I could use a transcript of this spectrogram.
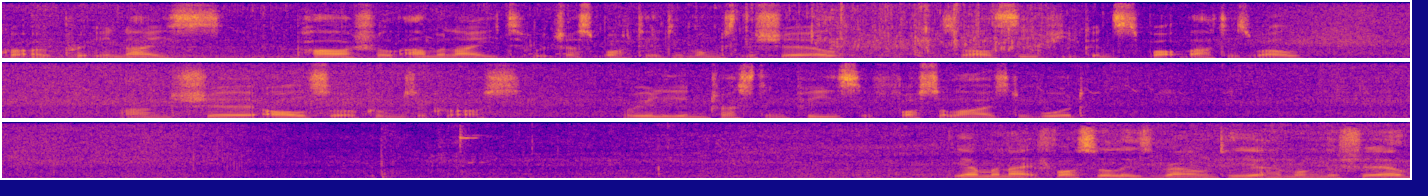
Got a pretty nice partial ammonite which I spotted amongst the shale, so I'll see if you can spot that as well. And Shay also comes across a really interesting piece of fossilised wood. The ammonite fossil is round here among the shale.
